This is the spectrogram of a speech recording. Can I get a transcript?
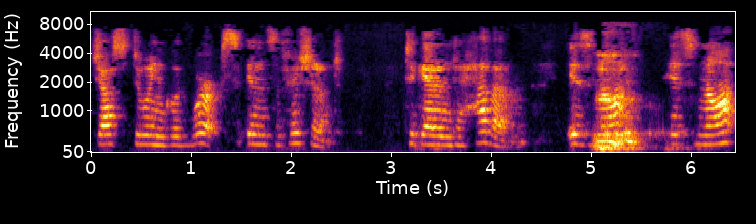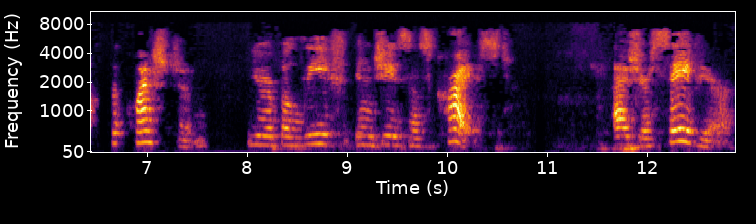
just doing good works insufficient to get into heaven? Is not, Mhm. is not the question your belief in Jesus Christ as your savior,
